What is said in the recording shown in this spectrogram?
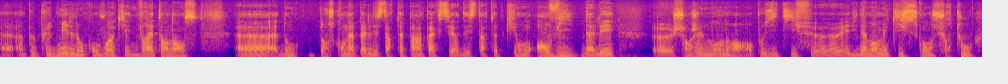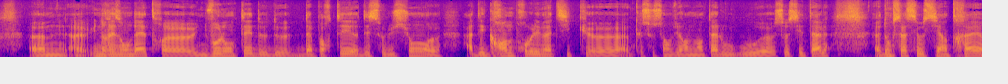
un peu plus de 1000. Donc on voit qu'il y a une vraie tendance euh, donc dans ce qu'on appelle des startups à impact, c'est-à-dire des startups qui ont envie d'aller euh, changer le monde en, positif, euh, évidemment, mais qui ont surtout euh, une raison d'être, euh, une volonté d'apporter de, des solutions à des grandes problématiques, que ce soit environnementales ou, ou sociétales. donc ça, c'est aussi un trait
